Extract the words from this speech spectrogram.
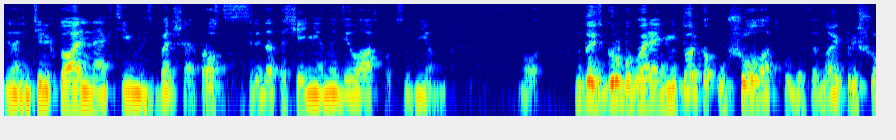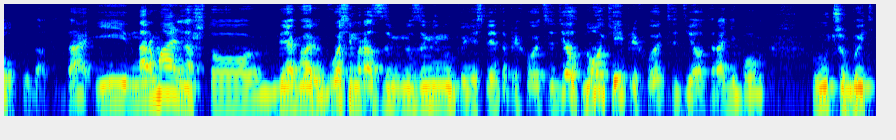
не знаю, интеллектуальная активность большая, просто сосредоточение на делах повседневных. Вот. Ну, то есть, грубо говоря, не только ушел откуда-то, но и пришел куда-то. Да? И нормально, что, я говорю, 8 раз за, за минуту, если это приходится делать, ну окей, приходится делать, ради бога. Лучше быть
